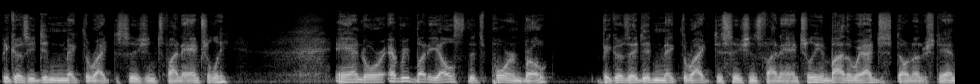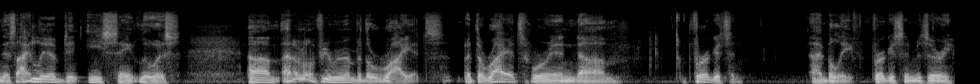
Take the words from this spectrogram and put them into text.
because he didn't make the right decisions financially, and or everybody else that's poor and broke because they didn't make the right decisions financially. And by the way, I just don't understand this. I lived in East St. Louis. Um, I don't know if you remember the riots, but the riots were in um, Ferguson, I believe, Ferguson, Missouri.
